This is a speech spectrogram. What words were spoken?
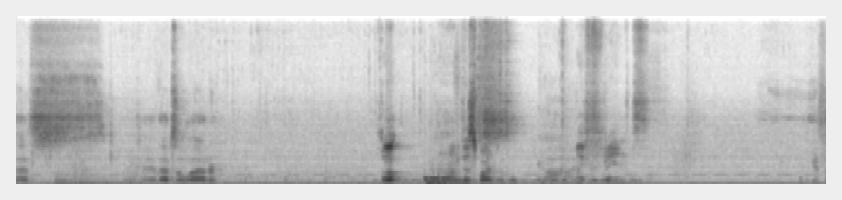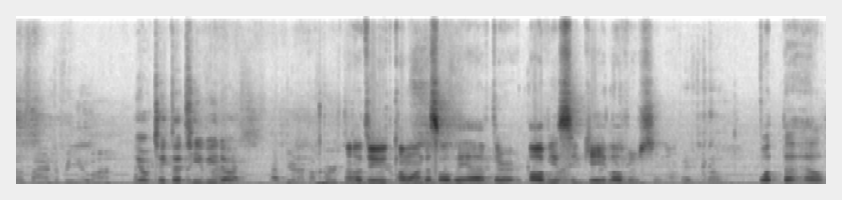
That's okay. That's a ladder. Oh, around this part? My friends. Guess those sirens are for you, huh? Yo, take that TV, dog. You're not the first. Oh, dude, come on. That's all they have. They're obviously gay lovers, you know. What the hell?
